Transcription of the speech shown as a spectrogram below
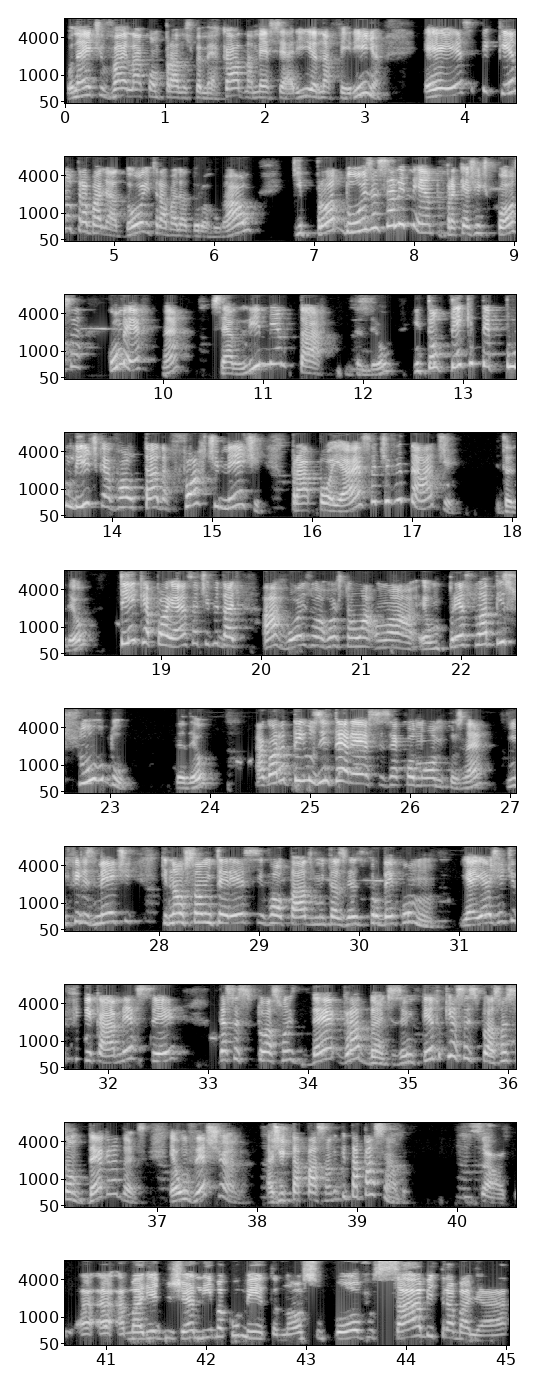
Quando a gente vai lá comprar no supermercado, na mercearia, na feirinha, é esse pequeno trabalhador e trabalhadora rural que produz esse alimento para que a gente possa comer, né? Se alimentar, entendeu? Então tem que ter política voltada fortemente para apoiar essa atividade, entendeu? Tem que apoiar essa atividade. Arroz, o arroz está uma, uma, é um preço absurdo, entendeu? Agora tem os interesses econômicos, né? Infelizmente, que não são interesses voltados muitas vezes para o bem comum. E aí a gente fica à mercê dessas situações degradantes. Eu entendo que essas situações são degradantes. É um vexame. A gente está passando o que está passando. Exato. A, a, Maria de Gé Lima comenta: nosso povo sabe trabalhar,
